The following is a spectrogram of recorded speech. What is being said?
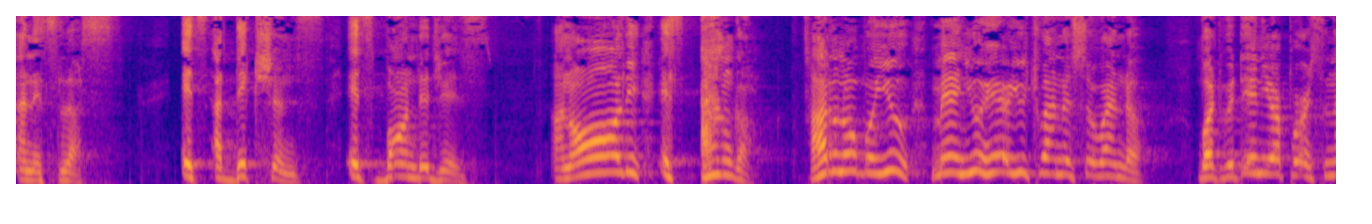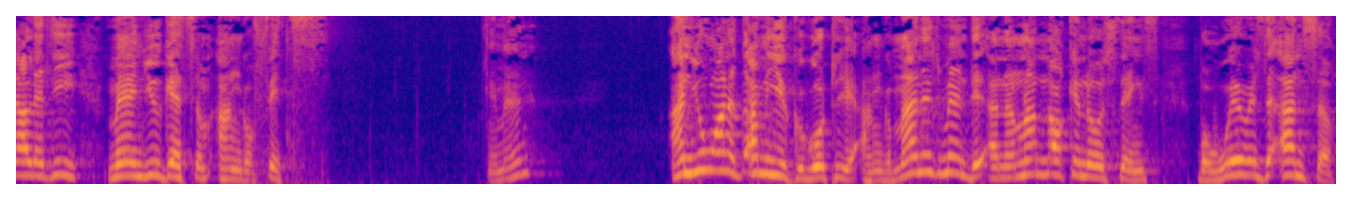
and its lusts, its addictions, its bondages, and all the its anger. I don't know about you, man. You hear you trying to surrender, but within your personality, man, you get some anger fits. Amen. And you want to, I mean, you could go to your anger management, and I'm not knocking those things, but where is the answer?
